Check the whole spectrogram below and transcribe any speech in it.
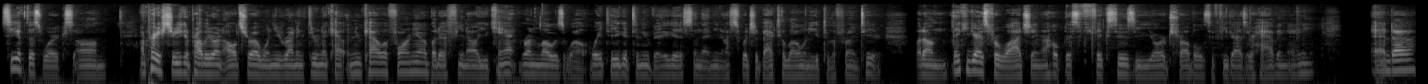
see if this works. Um, I'm pretty sure you can probably run Ultra when you're running through New California, but if you know you can't, run low as well. Wait till you get to New Vegas and then you know switch it back to low when you get to the frontier. But um, thank you guys for watching. I hope this fixes your troubles if you guys are having any. And uh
